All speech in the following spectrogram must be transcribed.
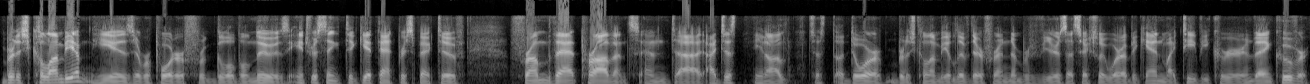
British Columbia. He is a reporter for Global News. Interesting to get that perspective from that province, and uh, I just you know just adore British Columbia. Lived there for a number of years. That's actually where I began my TV career in Vancouver.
